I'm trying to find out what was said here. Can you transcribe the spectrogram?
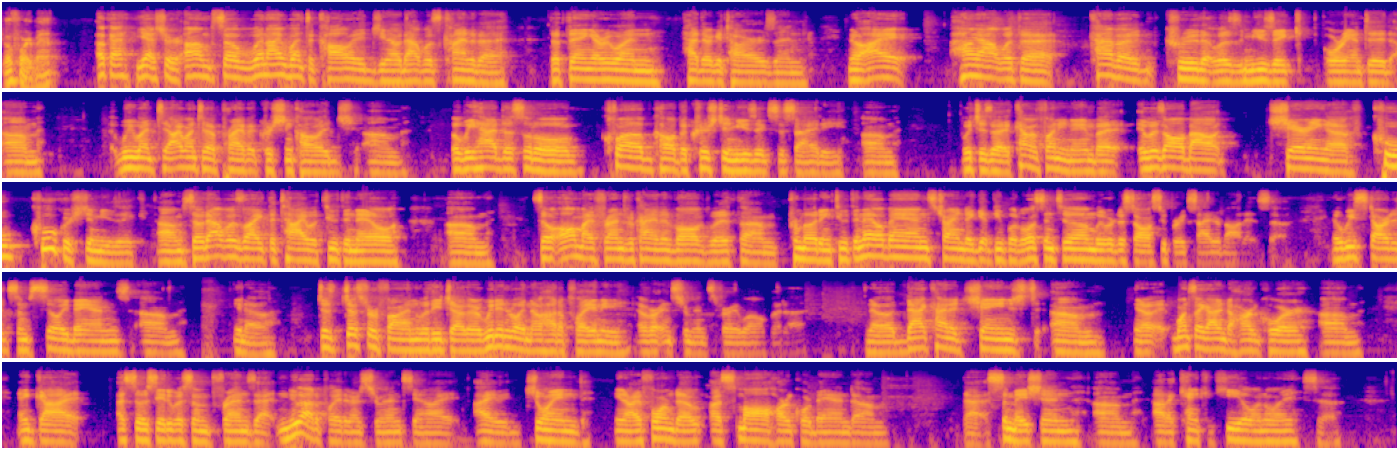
Go for it, man. Okay, yeah, sure. Um, so when I went to college, you know, that was kind of the the thing. Everyone had their guitars, and you know, I hung out with a kind of a crew that was music oriented. Um, we went to I went to a private Christian college, um, but we had this little club called the Christian Music Society, um, which is a kind of funny name, but it was all about sharing a cool, cool Christian music. Um, so that was like the tie with Tooth and Nail. Um, so all my friends were kind of involved with um, promoting Tooth and Nail bands, trying to get people to listen to them. We were just all super excited about it. So you know, we started some silly bands, um, you know, just just for fun with each other. We didn't really know how to play any of our instruments very well, but uh, you know that kind of changed. Um, you know, once I got into hardcore um, and got associated with some friends that knew how to play their instruments, you know, I I joined. You know, I formed a, a small hardcore band, um, that Summation, um, out of Kankakee, Illinois. So,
